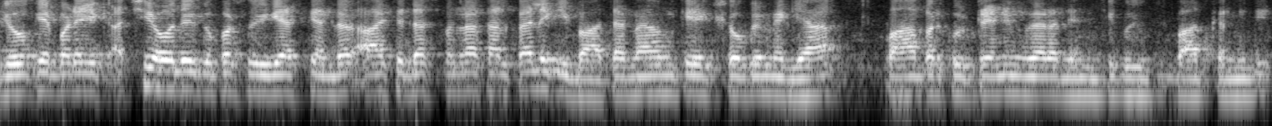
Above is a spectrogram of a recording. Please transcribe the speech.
जो कि बड़े एक अच्छे अहदे के ऊपर सुई गैस के अंदर, आज से 10-15 साल पहले की बात है, मैं उनके एक शोबे में गया। वहाँ पर कोई ट्रेनिंग वगैरह देनी थी, कोई बात करनी थी।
